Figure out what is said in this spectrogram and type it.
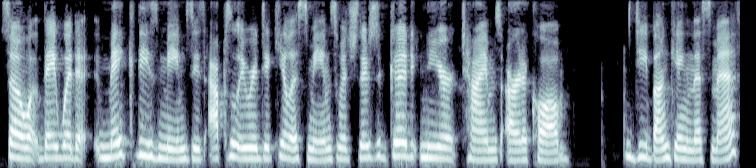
So they would make these memes, these absolutely ridiculous memes, which there's a good New York Times article debunking this myth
